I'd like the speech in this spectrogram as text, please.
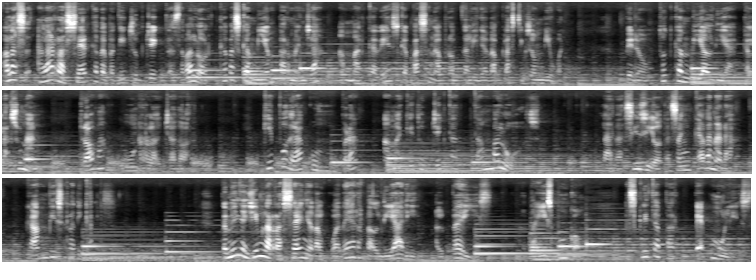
a la, a la recerca de petits objectes de valor que bescanvien per menjar amb mercaders que passen a prop de l'illa de plàstics on viuen però tot canvia el dia que la Sunan troba un rellotge d'or. Què podrà comprar amb aquest objecte tan valuós? La decisió desencadenarà canvis radicals. També llegim la ressenya del quadern del diari El País, elpaís.com, escrita per Pep Molís,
